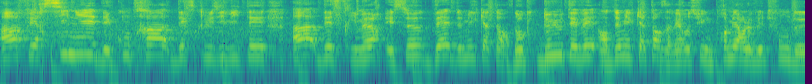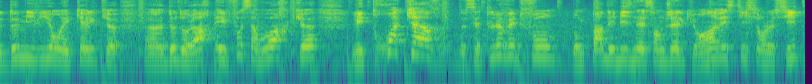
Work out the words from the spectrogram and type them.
à faire signer des contrats d'exclusivité à des streamers et ce dès 2014. Donc Do TV en 2014 avait reçu une première levée de fonds de 2 millions et quelques euh, de dollars et il faut savoir que les trois quarts de cette levée de fonds, donc par des business angels qui ont investi sur le site,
